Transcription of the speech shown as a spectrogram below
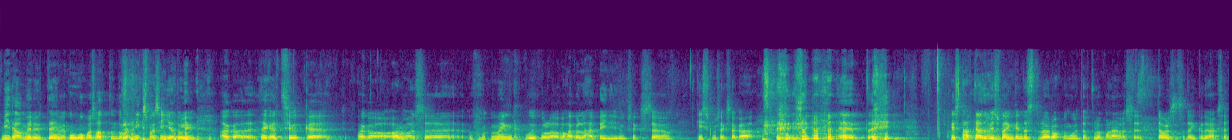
mida me nüüd teeme, kuhu ma sattunud olen, miks ma siia tulin, aga tegelikult sihuke väga armas äh, mäng võib-olla vahepeal läheb veidi siukseks äh, kiskluseks, aga et kes tahab teada, mis mäng endast rohkem kujutab, tuleb malevasse, tavaliselt seda ikka tehakse.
